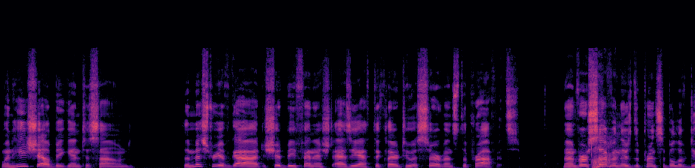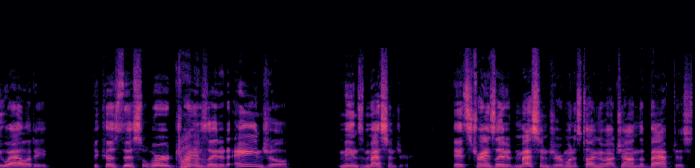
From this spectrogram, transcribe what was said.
when he shall begin to sound, the mystery of God should be finished, as he hath declared to his servants the prophets. Now, in verse 7, there's the principle of duality, because this word translated angel means messenger. It's translated messenger when it's talking about John the Baptist,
